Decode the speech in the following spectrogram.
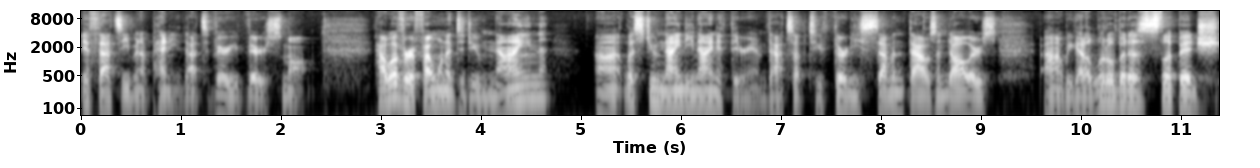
if that's even a penny, that's very very small. However, if I wanted to do 9 uh, let's do 99 Ethereum. That's up to $37,000. Uh, we got a little bit of slippage.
